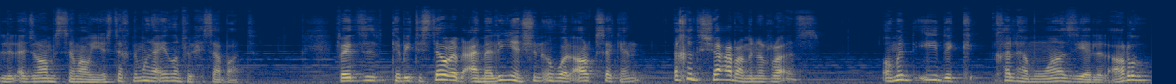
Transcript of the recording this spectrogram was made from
للأجرام السماوية يستخدمونها أيضا في الحسابات. فإذا تبي تستوعب عمليا شنو هو ال arc second أخذ شعرة من الرأس ومد إيدك خلها موازية للأرض.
